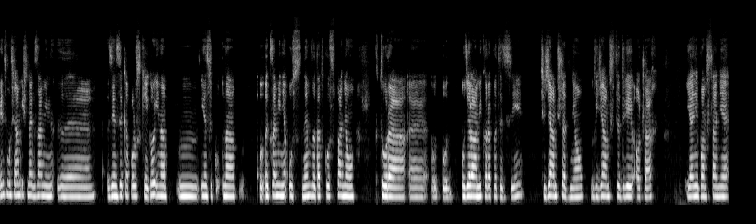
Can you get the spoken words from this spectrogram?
więc musiałam iść na egzamin e, z języka polskiego i na mm, języku, na egzaminie ustnym, w dodatku z panią, która udzielała mi korepetycji. Siedziałam przed nią, widziałam wstyd w jej oczach ja nie byłam w stanie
